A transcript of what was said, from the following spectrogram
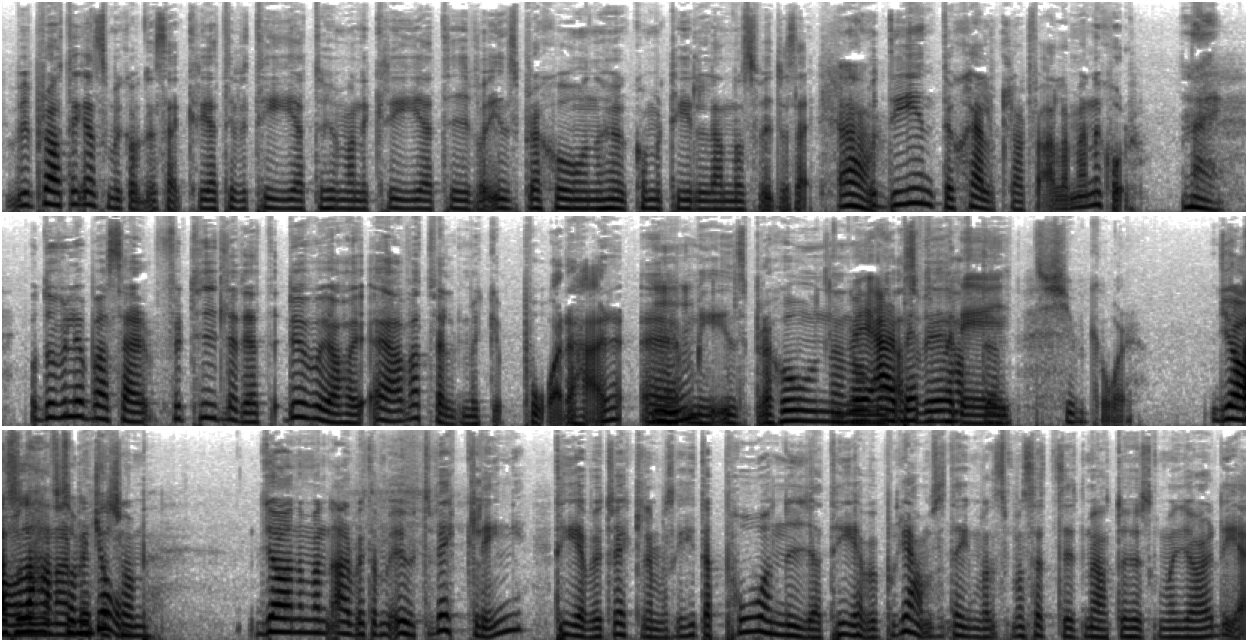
vi pratar ganska mycket om det, så här, kreativitet och hur man är kreativ och inspiration och hur det kommer till en och så vidare. Så. Ja. Och det är inte självklart för alla människor. Nej. Och då vill jag bara så här förtydliga det att du och jag har ju övat väldigt mycket på det här eh, Mm. med inspirationen. Vi har med, arbetat alltså, med det i 20 år. Ja, alltså, har haft som jobb. Ja, när man arbetar med utveckling, tv-utveckling, när man ska hitta på nya tv-program, så tänker man, så man sätter sig i ett möte, hur ska man göra det?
